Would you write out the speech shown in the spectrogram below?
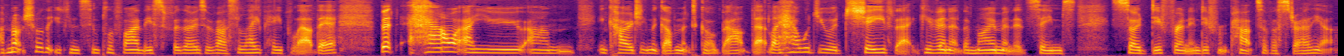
I'm not sure that you can simplify this for those of us lay people out there, but how are you um, encouraging the government to go about that? Like, how would you achieve that given at the moment it seems so different in different parts of Australia?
